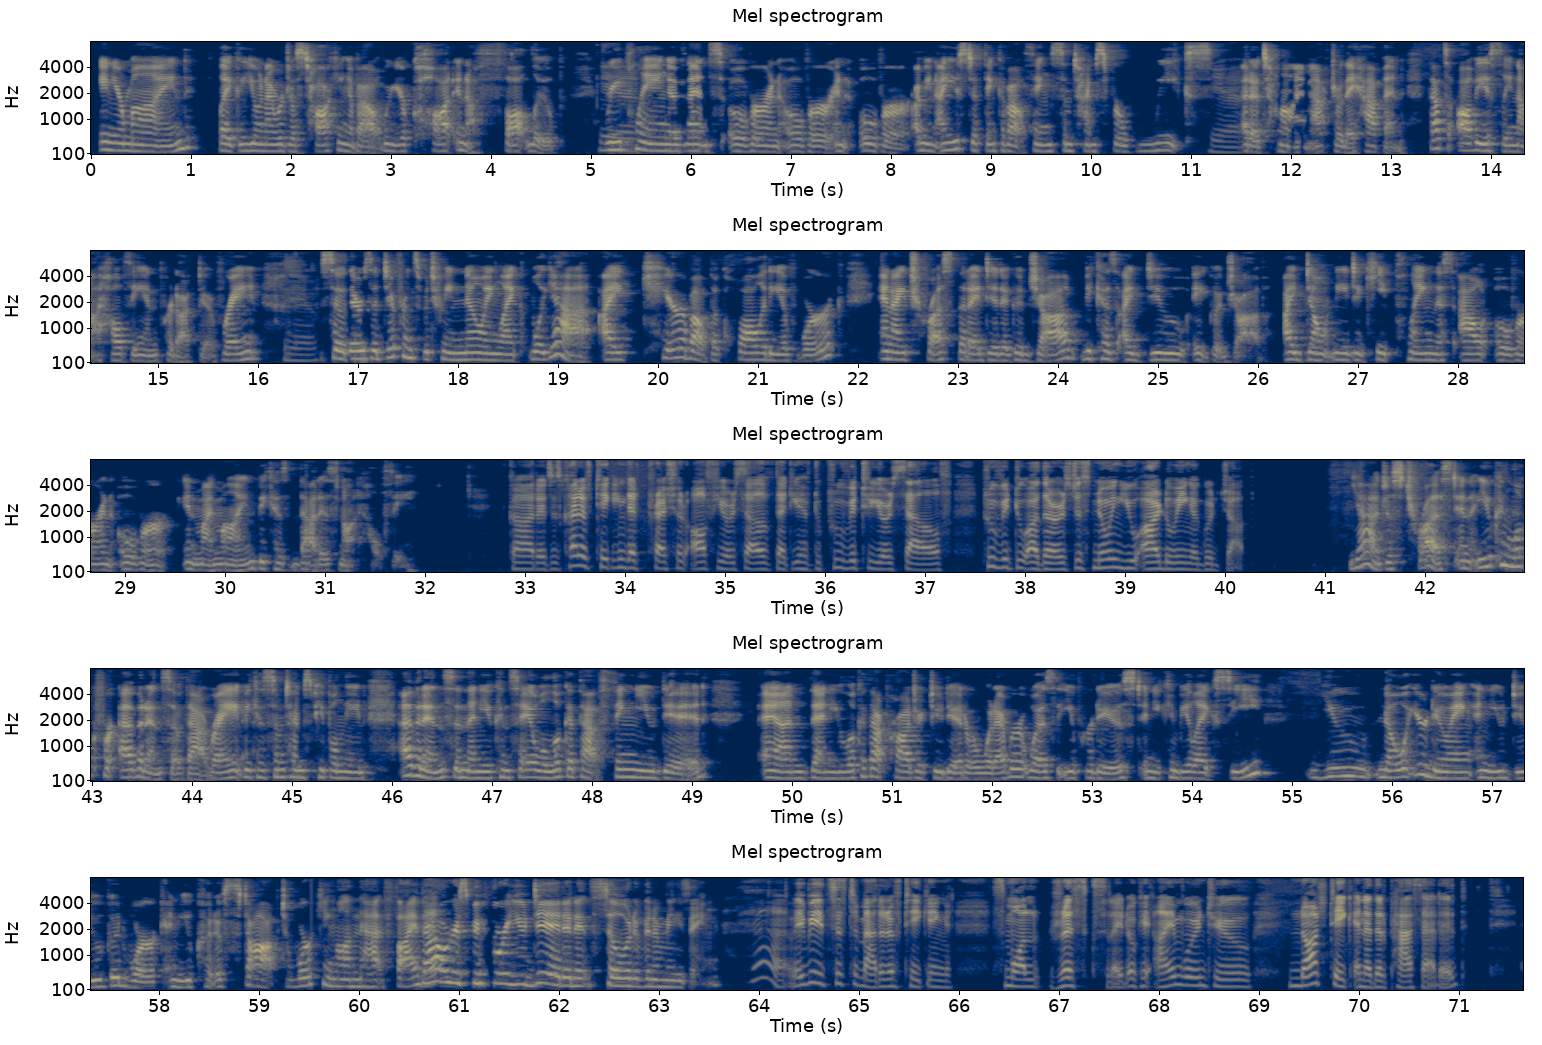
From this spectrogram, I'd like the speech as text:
in your mind, like you and I were just talking about, where you're caught in a thought loop yeah. replaying events over and over and over. I mean, I used to think about things sometimes for weeks yeah. at a time after they happen. That's obviously not healthy and productive, right? Yeah. So there's a difference between knowing, like, well, yeah, I care about the quality of work and I trust that I did a good job because I do a good job. I don't need to keep playing this out over and over in my mind because that is not healthy. Got it. It's kind of taking that pressure off yourself that you have to prove it to yourself, prove it to others, just knowing you are doing a good job. Yeah, just trust. And you can look for evidence of that, right? Because sometimes people need evidence, and then you can say, oh, well, look at that thing you did. And then you look at that project you did or whatever it was that you produced, and you can be like, see, you know what you're doing and you do good work and you could have stopped working on that five yeah. hours before you did and it still would have been amazing. Yeah maybe it's just a matter of taking small risks right? Okay i'm going to not take another pass at it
